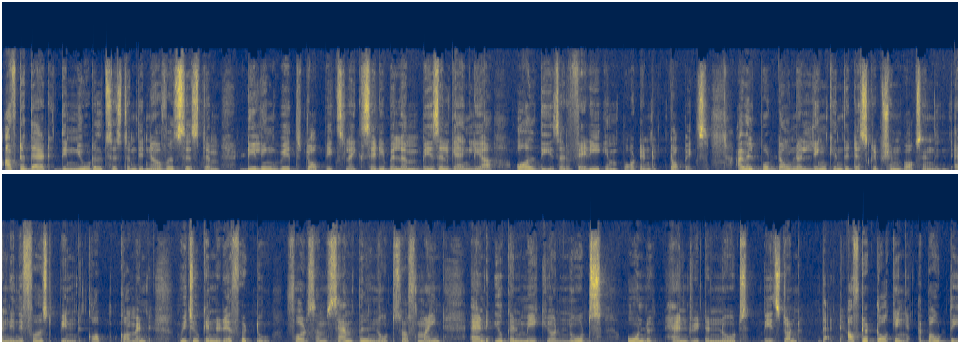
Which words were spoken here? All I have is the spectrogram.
After that, the neural system, the nervous system, dealing with topics like cerebellum, basal ganglia, all these are very important topics. I will put down a link in the description box and, and in the first pinned comment, which you can refer to for some sample notes of mine, and you can make your notes own handwritten notes based on that. After talking about the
